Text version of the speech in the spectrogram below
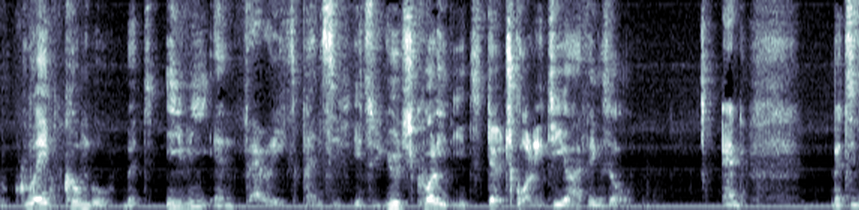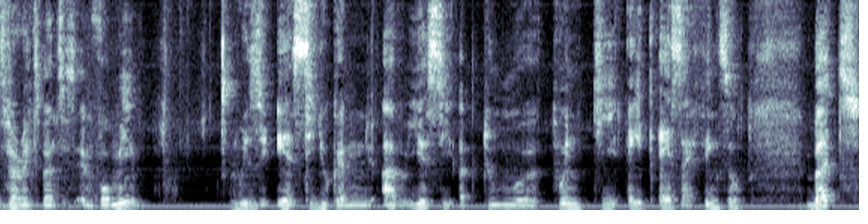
a great combo but heavy and very expensive. It's huge quality. It's Dutch quality I think so. And but it's very expensive. And for me with the ESC you can have ESC up to uh, 28S I think so. But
